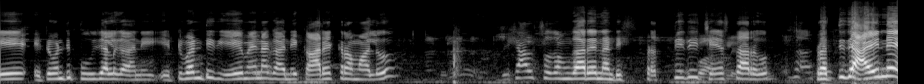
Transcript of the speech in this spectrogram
ఏ ఎటువంటి పూజలు కానీ ఎటువంటిది ఏమైనా కానీ కార్యక్రమాలు విశాల్ సుధం గారేనండి. ప్రతిదీ చేస్తారు. ప్రతిదీ ఆయనే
